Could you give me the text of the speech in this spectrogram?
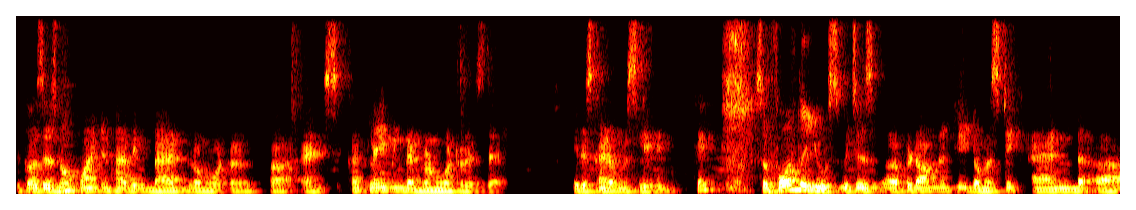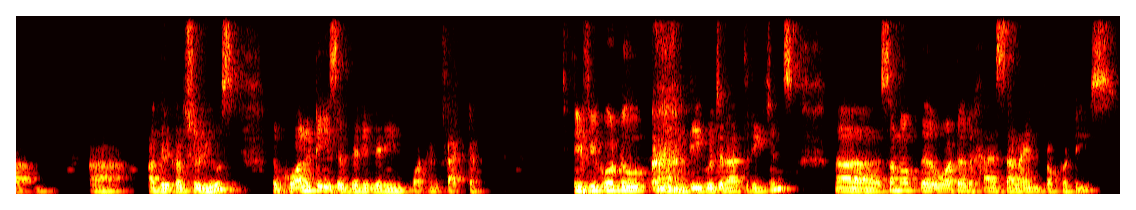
because there's no point in having bad groundwater uh, and claiming that groundwater is there. It is kind of misleading. Okay, so for the use, which is uh, predominantly domestic and uh, uh agricultural use, the quality is a very, very important factor. If you go to the Gujarat regions, uh, some of the water has saline properties,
